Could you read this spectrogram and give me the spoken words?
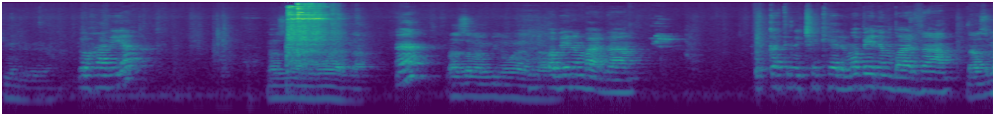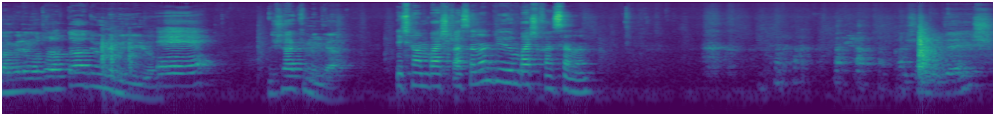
Kimin gibi ya? Yok araya. Ne zaman günü o yana? Ha? Ne zaman günü o yana? O benim bardağım. Dikkatini çekerim. O benim bardağım. Nazım benim o tarafta düğünü biliyor. Ee, Nişan kimin ya? nişan başkasının, düğün başkasının. Nişan neredeymiş?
